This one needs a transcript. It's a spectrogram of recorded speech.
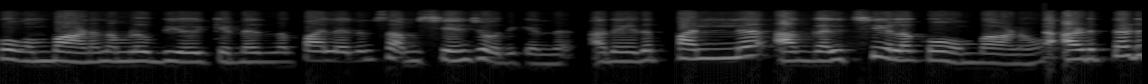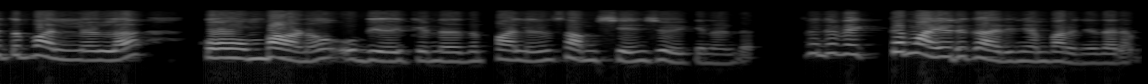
കോമ്പാണ് നമ്മൾ ഉപയോഗിക്കേണ്ടതെന്ന് പലരും സംശയം ചോദിക്കുന്നത്. അതായത് പല്ല് അകൽച്ചയുള്ള കോമ്പാണോ അടുത്തടുത്ത് പല്ലുള്ള കോമ്പാണോ ഉപയോഗിക്കേണ്ടതെന്ന് പലരും സംശയം ചോദിക്കുന്നുണ്ട്. അതിന്റെ വ്യക്തമായ ഒരു കാര്യം ഞാൻ പറഞ്ഞു തരാം.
